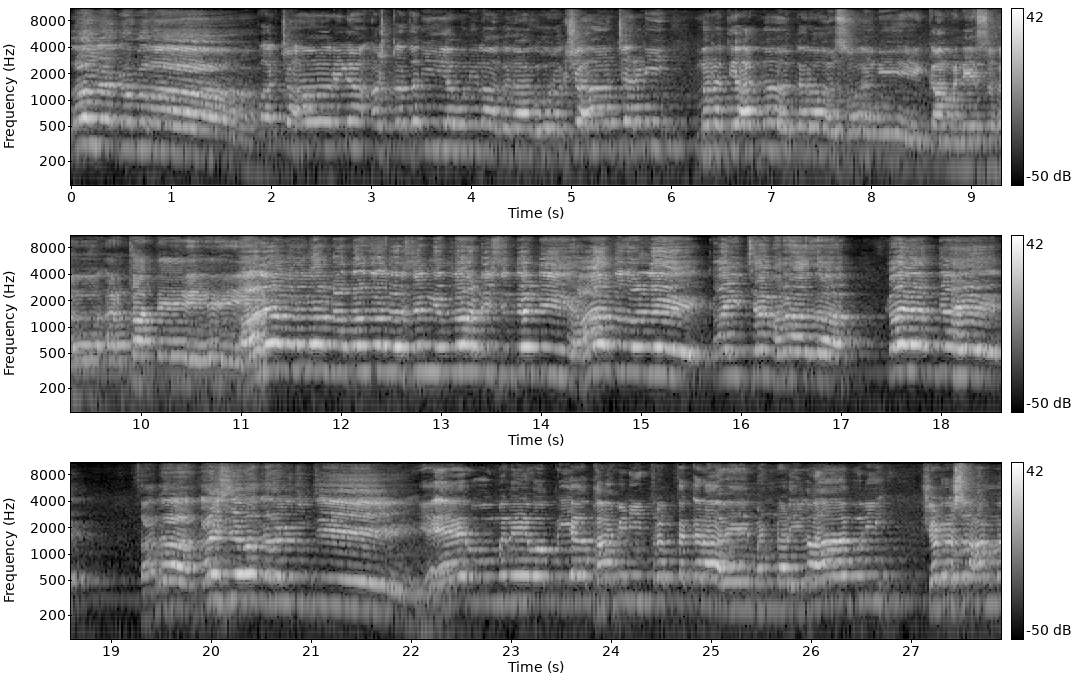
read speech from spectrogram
लावल्या. कमला पाचारिल्या अष्टजनी येऊनी लागला गोरक्षा चरणी. मनते आज्ञा करा स्वामी. कामनेसह अर्थात. आल्या बरोबर नाथाचं दर्शन घेतलं अटी सिद्धांनी हात जोडले. काय इच्छा आहे महाराज? काय आज्ञा आहे? सांगा काय सेवा करावी तुमची? हे रूमने व प्रिया भामिनी तृप्त करावे मंडळीला गुरी षडरस अन्न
